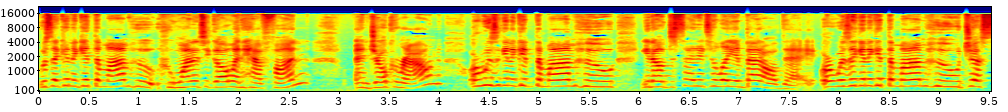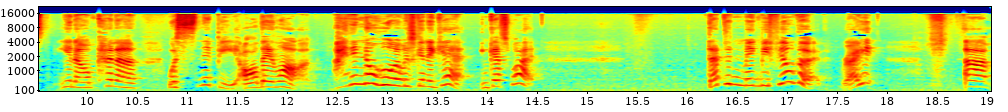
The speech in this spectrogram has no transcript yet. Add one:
Was I going to get the mom who, who wanted to go and have fun and joke around? Or was I going to get the mom who, you know, decided to lay in bed all day? Or was I going to get the mom who just, you know, kind of was snippy all day long? I didn't know who I was going to get. And guess what? That didn't make me feel good, right? Um,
